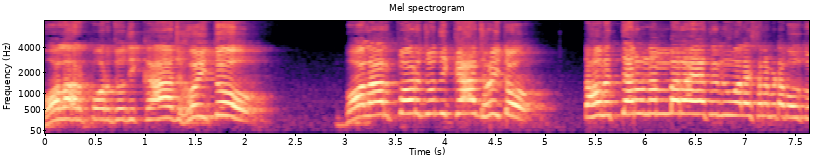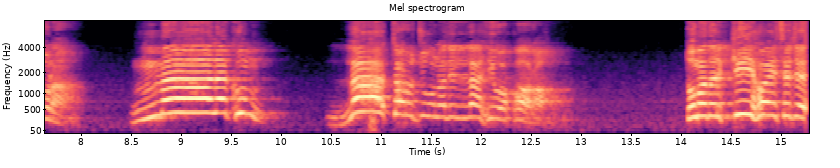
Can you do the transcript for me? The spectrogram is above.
বলার পর যদি কাজ হইতো, বলার পর যদি কাজ হইতো, তাহলে তেরো নম্বর আয়াতে নূহ আলাইসালাম এটা বলতো না। লা তোমাদের কি হয়েছে যে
